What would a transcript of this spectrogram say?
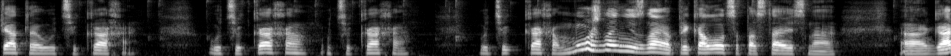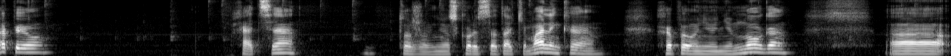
пятая утикаха. Утикаха, утикаха, утикаха. Можно, не знаю, приколоться, поставить на э, гарпию. Хотя, тоже у нее скорость атаки маленькая. ХП у нее немного. А,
